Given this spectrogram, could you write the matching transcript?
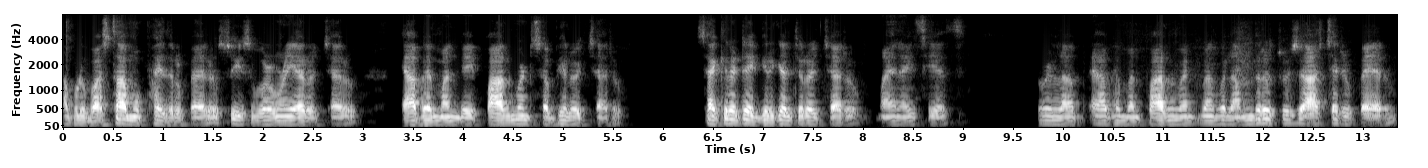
అప్పుడు బస్తా ముప్పై ఐదు రూపాయలు. శ్రీ సుబ్రహ్మణ్య గారు వచ్చారు. యాభై మంది పార్లమెంట్ సభ్యులు వచ్చారు. సెక్రటరీ అగ్రికల్చర్ వచ్చారు. ఆయన ఐసిఎస్ వీళ్ళ యాభై మంది పార్లమెంట్ మెంబర్లు అందరూ చూసి ఆశ్చర్యపోయారు.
